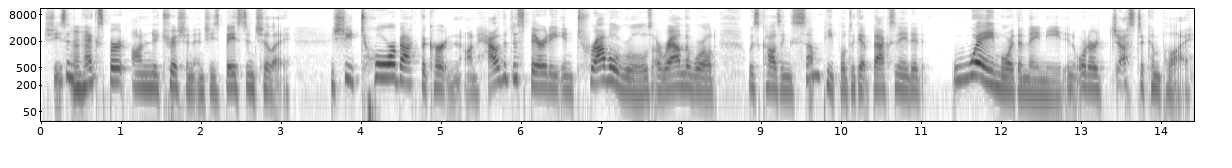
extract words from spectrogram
She's an mm-hmm. expert on nutrition and she's based in Chile. She tore back the curtain on how the disparity in travel rules around the world was causing some people to get vaccinated way more than they need in order just to comply.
